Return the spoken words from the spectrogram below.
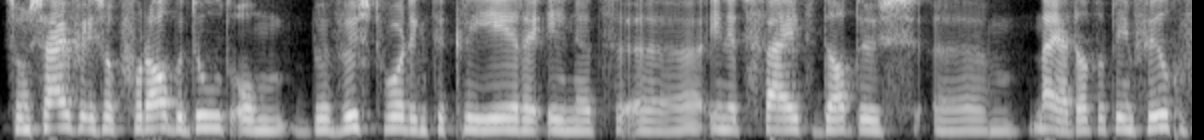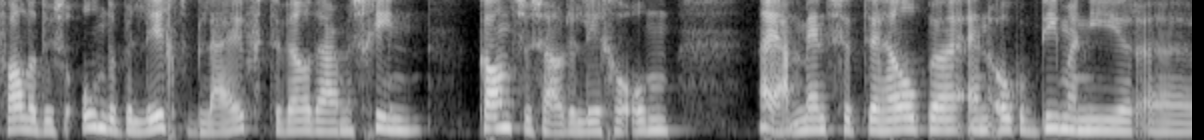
Zo'n cijfer is ook vooral bedoeld om bewustwording te creëren in het, eh, in het feit dat, dus, ehm, nou ja, dat het in veel gevallen dus onderbelicht blijft. Terwijl daar misschien kansen zouden liggen om nou ja, mensen te helpen en ook op die manier eh,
